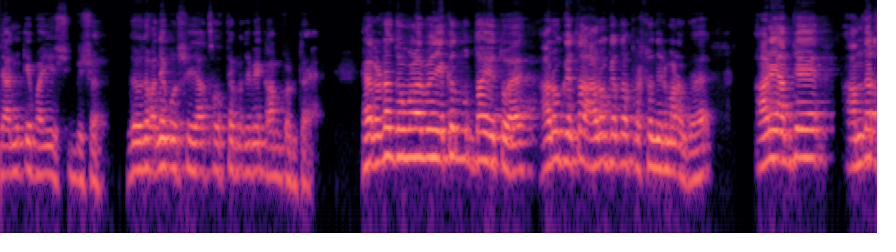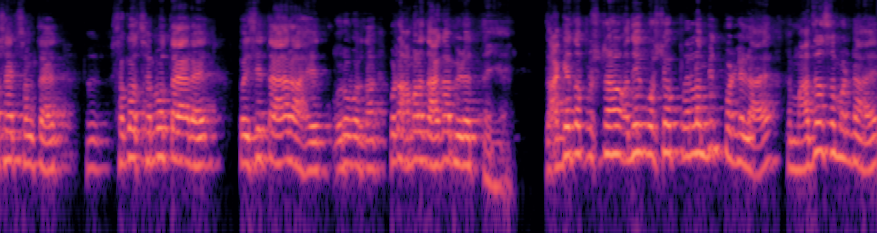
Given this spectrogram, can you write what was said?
जानकीबाई इन्स्टिट्यूशन जवळजवळ अनेक वर्ष या संस्थेमध्ये मी काम करतो आहे ह्या रणधुमाळामध्ये एकच मुद्दा येतो आहे आरोग्याचा आरोग्याचा प्रश्न निर्माण होतो आहे आणि आमचे आमदार साहेब सांगतायत सगळं सर्व तयार आहेत पैसे तयार आहेत बरोबर ना? पण आम्हाला जागा मिळत नाही आहे जागेचा प्रश्न अनेक वर्ष प्रलंबित पडलेला आहे. तर माझं असं म्हणणं आहे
